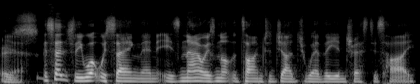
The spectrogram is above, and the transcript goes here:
is Yeah. Essentially, what we're saying then is now is not the time to judge whether the interest is high.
